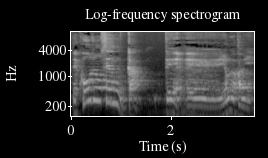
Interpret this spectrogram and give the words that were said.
で甲状腺がんって、えー、世の中に、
